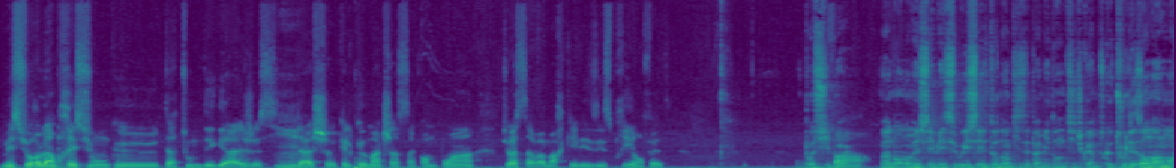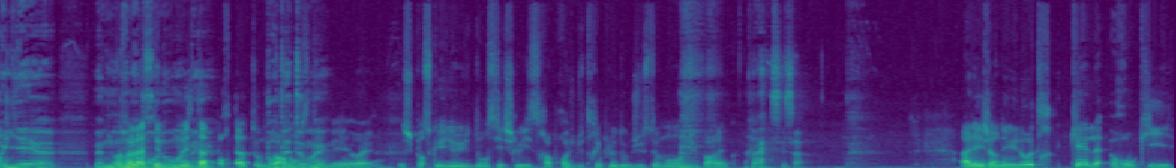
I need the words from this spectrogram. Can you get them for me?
mais sur l'impression que Tatum dégage, s'il hmm. lâche quelques matchs à 50 points, tu vois, ça va marquer les esprits, en fait. Possible. Non, non, non, mais, c'est, oui, c'est étonnant qu'ils aient pas mis Doncic quand même, parce que tous les ans, normalement, il y est. Euh, Même nous, enfin, dans là, pour mes stats pour Tatum. Pour Tatum, ouais. Mais ouais. Je pense que Doncic, lui, il se rapproche du triple-double, justement, dont tu parlais. ouais, c'est ça. Allez, j'en ai une autre. Quel rookie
